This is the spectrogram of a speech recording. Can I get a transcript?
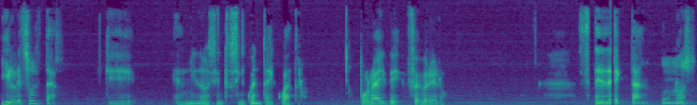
Y resulta que en 1954, por ahí de febrero, se detectan unos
